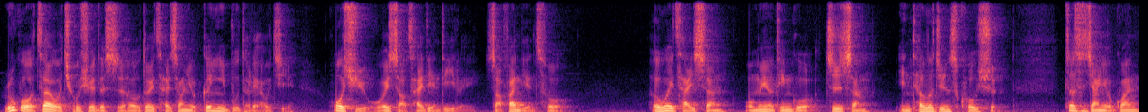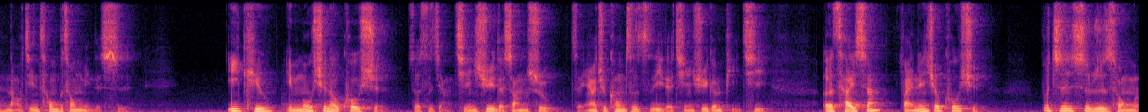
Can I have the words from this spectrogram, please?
如果在我求学的时候对财商有更一步的了解，或许我会少踩点地雷，少犯点错。何谓财商？我们有听过智商 （intelligence quotient），这是讲有关脑筋聪不聪明的事；EQ（emotional quotient）。这是讲情绪的商数，怎样去控制自己的情绪跟脾气。而财商 （financial quotient） 不知是不是从《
